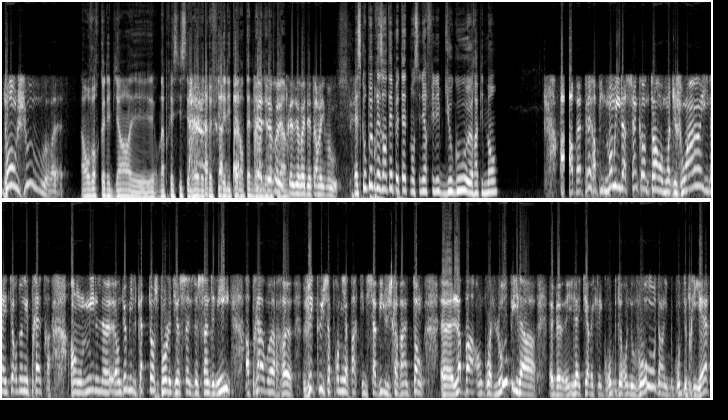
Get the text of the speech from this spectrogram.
Bonjour alors, on vous reconnaît bien et on apprécie, c'est vrai, votre fidélité à l'antenne de Radio Très heureux, très heureux d'être avec vous. Est-ce qu'on peut présenter peut-être Monseigneur Philippe Diougou euh, rapidement? Ah, ah, ben, très rapidement, il a 50 ans au mois de juin. Il a été ordonné prêtre en, 2014 pour le diocèse de Saint-Denis, après avoir euh, vécu sa première partie de sa vie jusqu'à 20 ans euh, là-bas en Guadeloupe. Il a, eh ben, il a été avec les groupes de renouveau, dans les groupes de prière.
